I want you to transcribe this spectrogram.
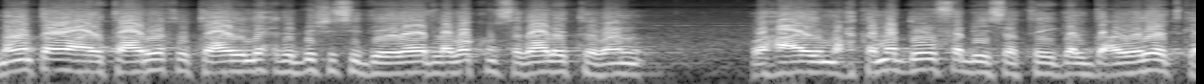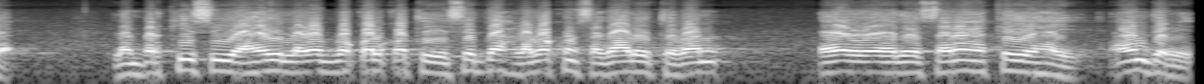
maanta oo ay taariikhdu tahay lixda bishii sideedaad laba kun sagaaliyo toban waxa ay maxkamaddu u fadhiisatay galdacwadeedka. Lambarkiisu yahay laba boqol qotiyo saddex laba kun sagaaliyo toban ee uu eedeysanaha ka yahay andri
